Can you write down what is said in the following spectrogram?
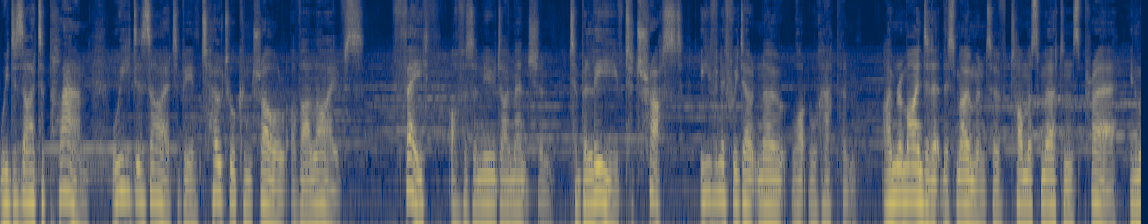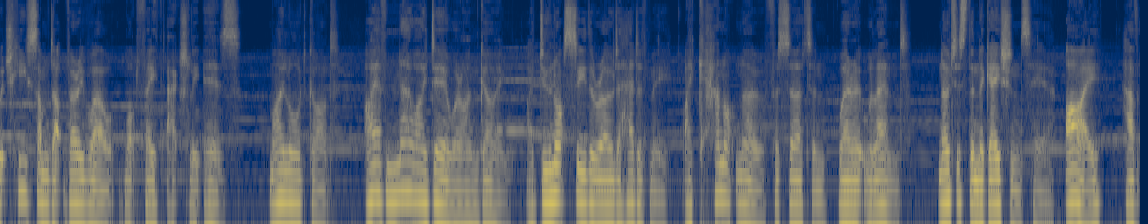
We desire to plan. We desire to be in total control of our lives. Faith offers a new dimension to believe, to trust, even if we don't know what will happen. I'm reminded at this moment of Thomas Merton's prayer, in which he summed up very well what faith actually is. My Lord God, I have no idea where I'm going. I do not see the road ahead of me. I cannot know for certain where it will end. Notice the negations here. I have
